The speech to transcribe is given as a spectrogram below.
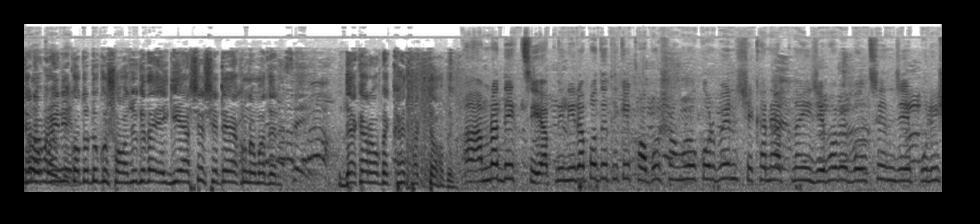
সেনাবাহিনী কতটুকু সহযোগিতা এগিয়ে আসে সেটা এখন আমাদের দেখার অপেক্ষায় থাকতে হবে। আমরা দেখছি আপনি নিরাপদে থেকে খবর সংগ্রহ করবেন। সেখানে আপনি যেভাবে বলছেন যে পুলিশ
